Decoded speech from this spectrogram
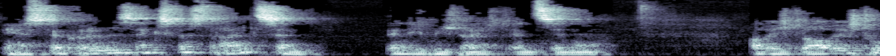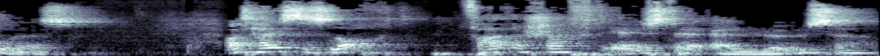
1. Korinther 6, Vers 13, wenn ich mich recht entsinne. Aber ich glaube, ich tue es. Was heißt es noch? Vaterschaft, er ist der Erlöser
